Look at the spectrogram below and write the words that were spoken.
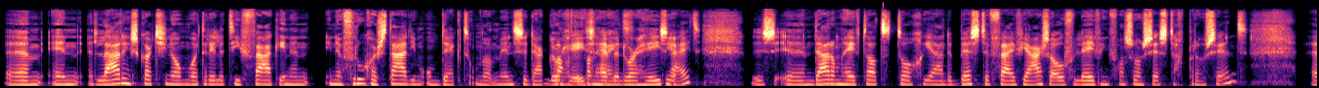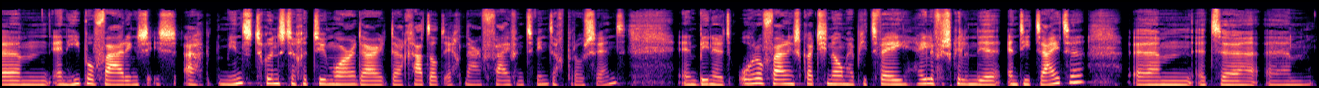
Um, en het larynxcarcinoom wordt relatief vaak in een, in een vroeger stadium ontdekt, omdat mensen daar klachten van hebben door heesheid. Ja. Dus daarom heeft dat toch ja, de beste vijfjaarsoverleving van zo'n 60 procent. Um, en hypofarings is eigenlijk het minst gunstige tumor. Daar, daar gaat dat echt naar 25 procent. En binnen het orofarinxcarcinoom heb je twee hele verschillende entiteiten. Um, het uh, um,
